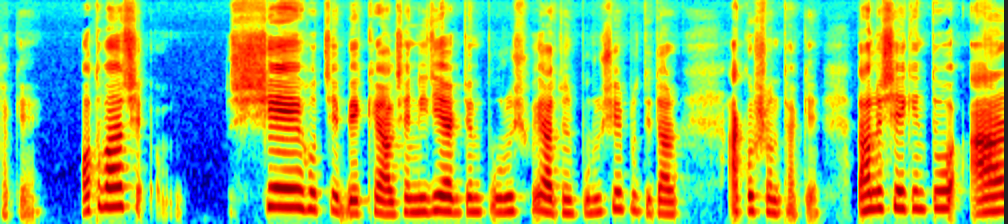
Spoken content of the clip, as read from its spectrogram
থাকে অথবা সে হচ্ছে বেখেয়াল, সে নিজে একজন পুরুষ হয়ে একজন পুরুষের প্রতি তার আকর্ষণ থাকে, তাহলে সে কিন্তু আর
